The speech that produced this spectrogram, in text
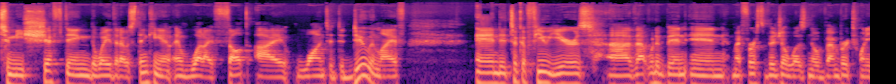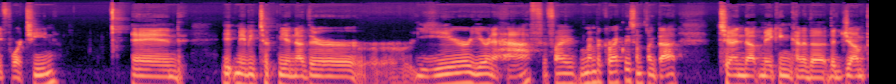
to me shifting the way that i was thinking and what i felt i wanted to do in life. And it took a few years. Uh, that would have been in my first vigil was November 2014, and it maybe took me another year, year and a half, if I remember correctly, something like that, to end up making kind of the the jump.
